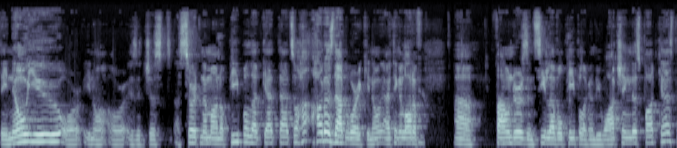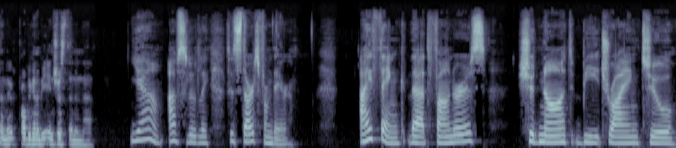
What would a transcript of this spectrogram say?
they know you, or you know, or is it just a certain amount of people that get that? So how, how does that work? You know, I think a lot of uh, founders and C-level people are going to be watching this podcast, and they're probably going to be interested in that. Yeah, absolutely. So it starts from there. I think that founders should not be trying to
